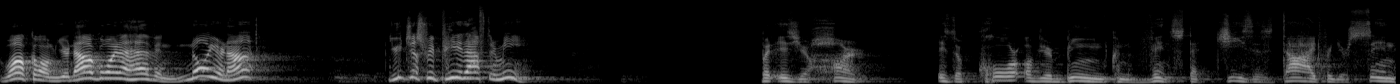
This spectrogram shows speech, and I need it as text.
Welcome. You're now going to heaven. No, you're not. You just repeat it after me. But is your heart is the core of your being convinced that Jesus died for your sin,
